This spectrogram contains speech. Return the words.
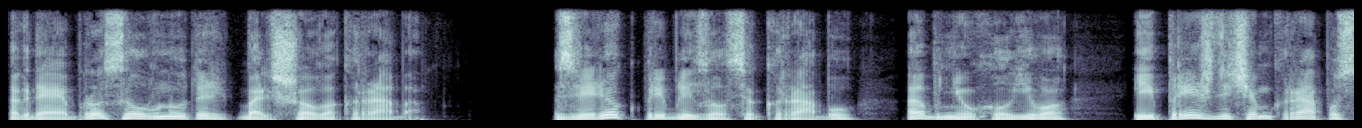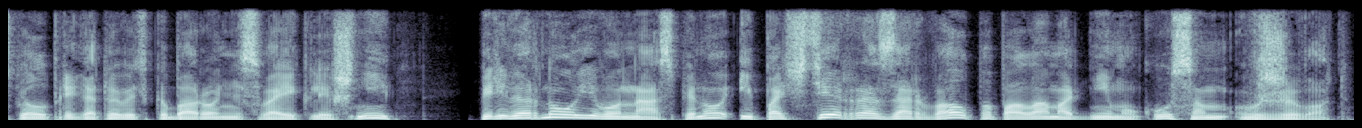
когда я бросил внутрь большого краба. Зверек приблизился к крабу, обнюхал его, и прежде чем краб успел приготовить к обороне свои клешни, перевернул его на спину и почти разорвал пополам одним укусом в живот.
